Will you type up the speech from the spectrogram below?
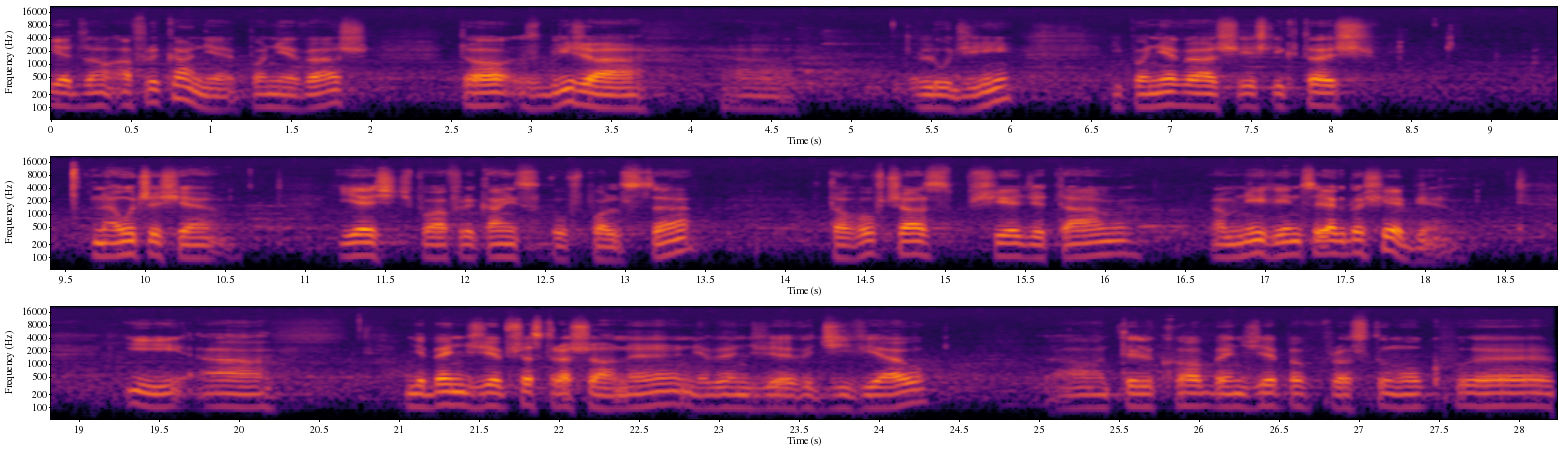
jedzą Afrykanie, ponieważ to zbliża e, ludzi i ponieważ jeśli ktoś nauczy się jeść po afrykańsku w Polsce, to wówczas przyjedzie tam no mniej więcej jak do siebie i a, nie będzie przestraszony, nie będzie wydziwiał, a, tylko będzie po prostu mógł e,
